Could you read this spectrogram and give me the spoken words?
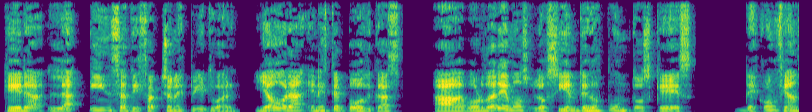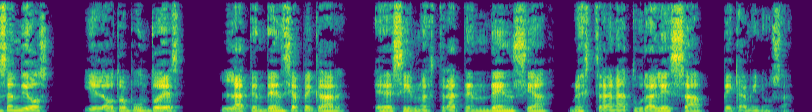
que era la insatisfacción espiritual. Y ahora, en este podcast, abordaremos los siguientes dos puntos, que es desconfianza en Dios y el otro punto es la tendencia a pecar, es decir, nuestra tendencia, nuestra naturaleza pecaminosa.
